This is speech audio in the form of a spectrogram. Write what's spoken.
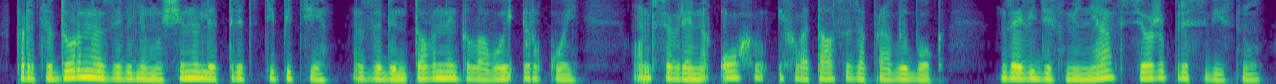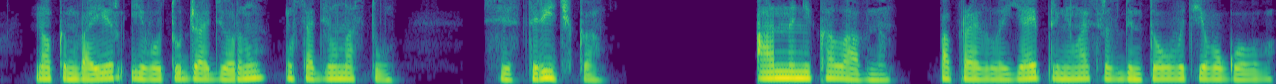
В процедурную завели мужчину лет тридцати пяти, с забинтованной головой и рукой. Он все время охал и хватался за правый бок. Завидев меня, все же присвистнул. Но конвоир его тут же одернул, усадил на стул. «Сестричка!» «Анна Николаевна», — поправила я и принялась разбинтовывать его голову.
